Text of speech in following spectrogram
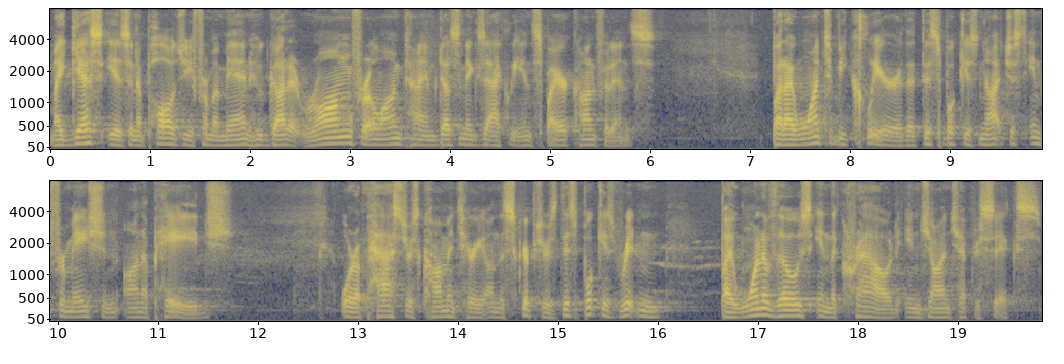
my guess is an apology from a man who got it wrong for a long time doesn't exactly inspire confidence but i want to be clear that this book is not just information on a page or a pastor's commentary on the scriptures. This book is written by one of those in the crowd in John chapter 6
